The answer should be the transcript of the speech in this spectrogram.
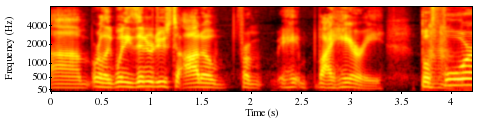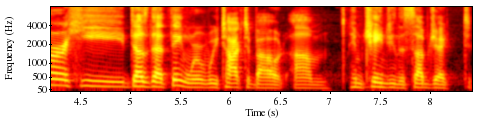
um or like when he's introduced to Otto from by Harry before he does that thing where we talked about um him changing the subject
